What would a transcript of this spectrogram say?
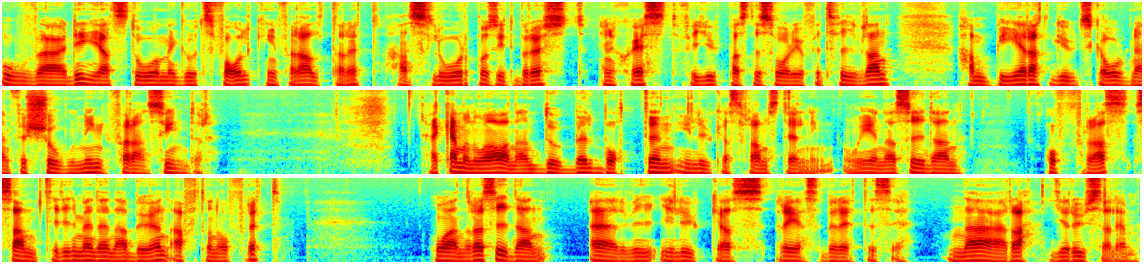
ovärdig att stå med Guds folk inför altaret. Han slår på sitt bröst, en gest för djupaste sorg och förtvivlan. Han ber att Gud ska ordna en försoning för hans synder. Här kan man nog ana en dubbel botten i Lukas framställning. Å ena sidan offras samtidigt med denna bön aftonoffret. Å andra sidan är vi i Lukas reseberättelse nära Jerusalem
